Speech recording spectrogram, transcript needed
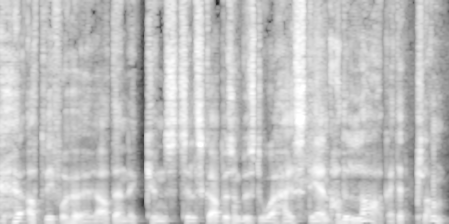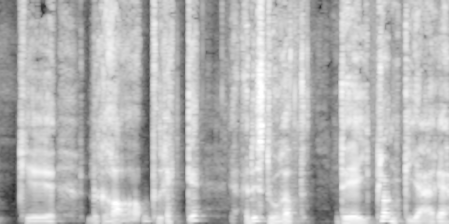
at vi får høre at denne kunstselskapet som besto av herr Steen, hadde laget et plankeradrekke. Det står at det i plankegjerdet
